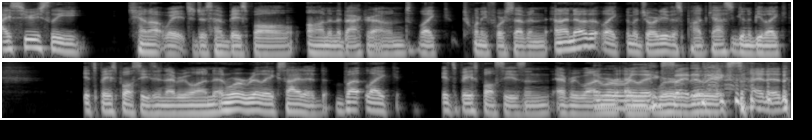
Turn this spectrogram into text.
I seriously cannot wait to just have baseball on in the background like 24 7. And I know that like the majority of this podcast is going to be like, it's baseball season, everyone. And we're really excited. But like, it's baseball season, everyone. And we're really excited. We're really excited.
